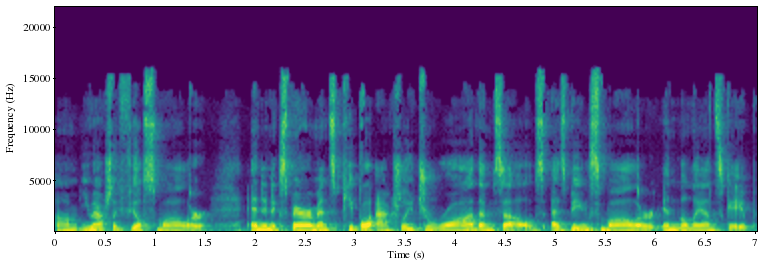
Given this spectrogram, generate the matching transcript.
um, you actually feel smaller. And in experiments, people actually draw themselves as being smaller in the landscape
